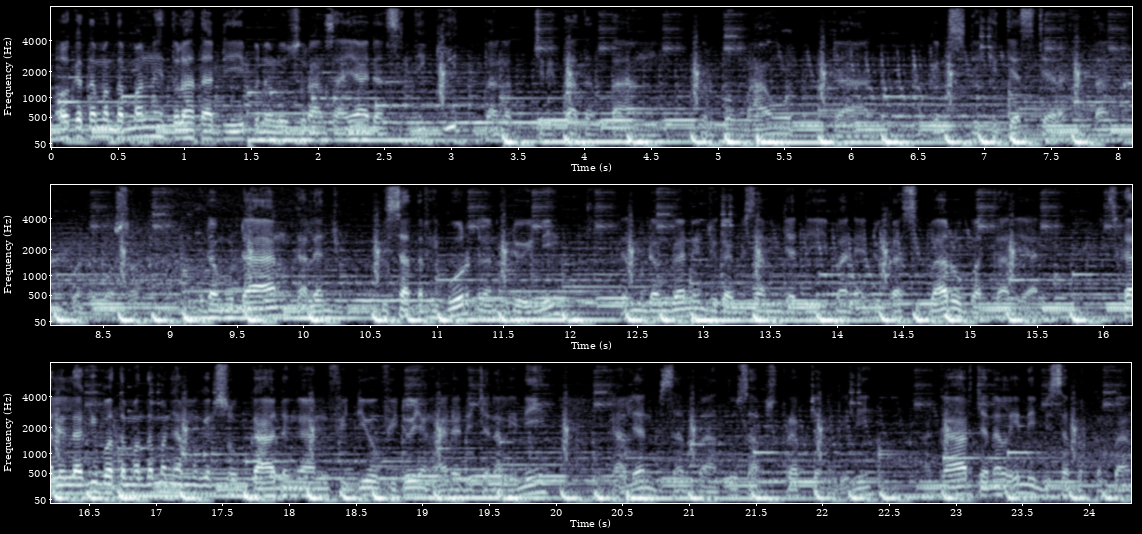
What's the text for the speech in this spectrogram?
Oke, teman-teman, itulah tadi penelusuran saya dan sedikit banget cerita tentang berbong maut dan mungkin sedikit ya sejarah tentang Bondowoso. Mudah-mudahan kalian bisa terhibur dengan video ini dan mudah-mudahan ini juga bisa menjadi bahan edukasi baru buat kalian. Sekali lagi buat teman-teman yang mungkin suka dengan video-video yang ada di channel ini, kalian bisa bantu subscribe channel ini agar channel ini bisa berkembang.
